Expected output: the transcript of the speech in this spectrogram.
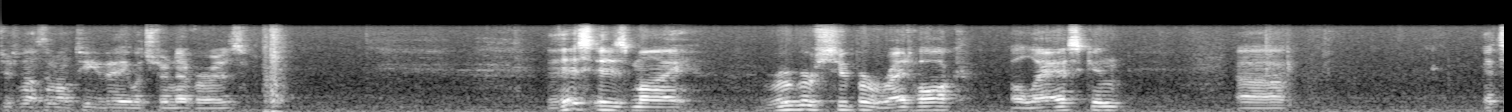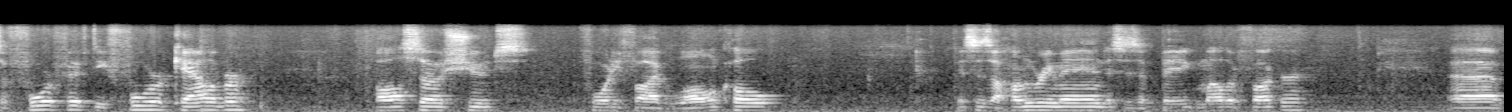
there's nothing on TV, which there never is. This is my Ruger Super Redhawk Alaskan. Uh, it's a 454 caliber. Also shoots 45 long Colt. This is a hungry man. This is a big motherfucker. Uh,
